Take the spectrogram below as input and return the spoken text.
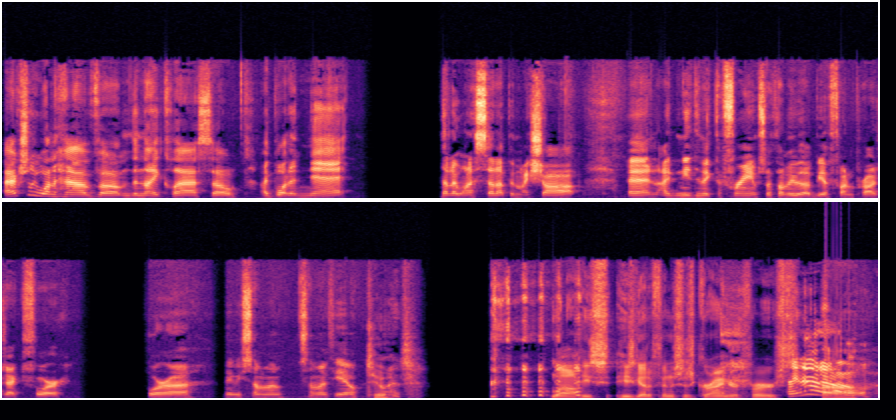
actually want to have um, the night class, so I bought a net that I want to set up in my shop, and I need to make the frame. So I thought maybe that'd be a fun project for for uh, maybe some of some of you. Do it. Well, he's he's got to finish his grinder first. I know. Uh,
